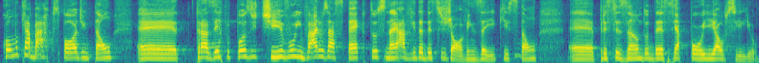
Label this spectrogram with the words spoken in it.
Como que a Barcos pode, então, é, trazer para o positivo em vários aspectos né, a vida desses jovens aí que estão é, precisando desse apoio e auxílio?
